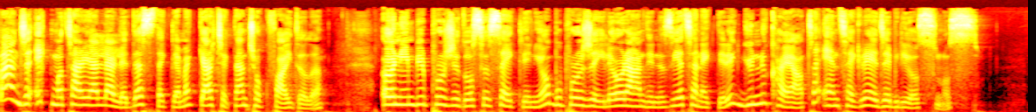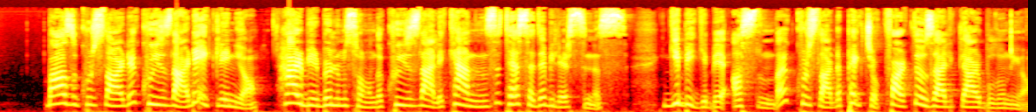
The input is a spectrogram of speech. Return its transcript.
Bence ek materyallerle desteklemek gerçekten çok faydalı. Örneğin bir proje dosyası ekleniyor. Bu proje ile öğrendiğiniz yetenekleri günlük hayata entegre edebiliyorsunuz. Bazı kurslarda quizler de ekleniyor. Her bir bölüm sonunda quizlerle kendinizi test edebilirsiniz. Gibi gibi aslında kurslarda pek çok farklı özellikler bulunuyor.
